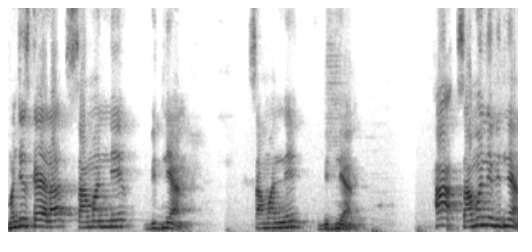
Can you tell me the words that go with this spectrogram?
म्हणजेच काय आला? सामान्य विज्ञान. सामान्य विज्ञान. हा सामान्य विज्ञान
